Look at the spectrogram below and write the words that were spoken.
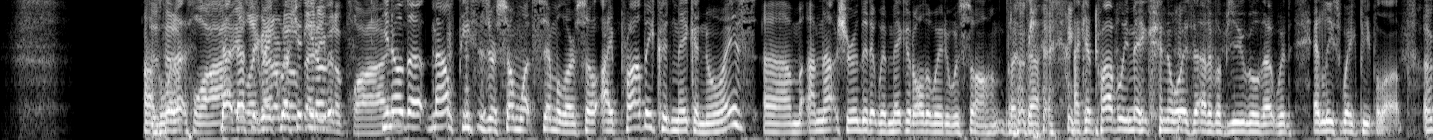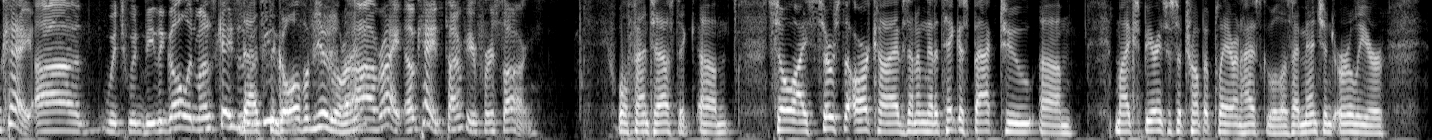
Um, Does that apply? that- that's Like, a great I don't know if question. that you know, the, you know, the mouthpieces are somewhat similar, so I probably could make a noise. Um, I'm not sure that it would make it all the way to a song, but uh, I could probably make a noise out of a bugle that would at least wake people up. Okay, uh, which would be the goal in most cases. That's the goal of a bugle, right? Uh, right. Okay, it's time for your first song. Well, fantastic. Um, so I searched the archives, and I'm going to take us back to um, my experience as a trumpet player in high school. As I mentioned earlier,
